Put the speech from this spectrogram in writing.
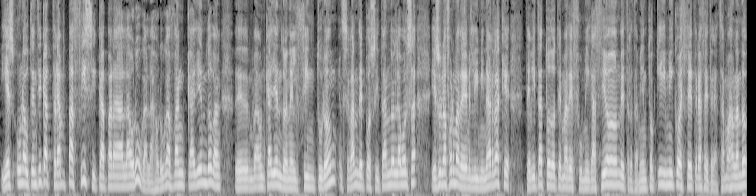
y es una auténtica trampa física para la oruga. Las orugas van cayendo, van, van cayendo en el cinturón se van depositando en la bolsa y es una forma de eliminarlas que te evita todo tema de fumigación, de tratamiento químico, etcétera, etcétera. Estamos hablando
